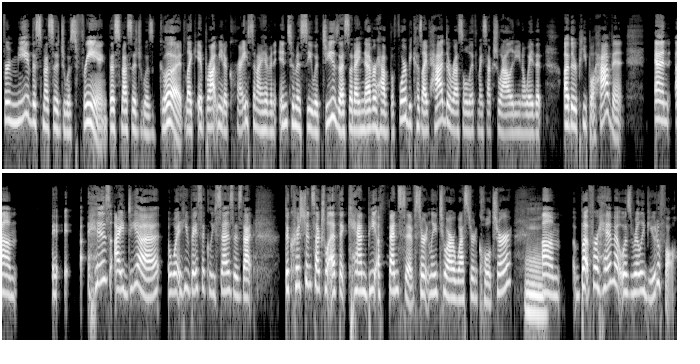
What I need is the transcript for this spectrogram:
for me, this message was freeing. This message was good. Like it brought me to Christ, and I have an intimacy with Jesus that I never have before because I've had to wrestle with my sexuality in a way that other people haven't. And um, his idea, what he basically says is that the Christian sexual ethic can be offensive, certainly to our Western culture. Mm. Um, but for him, it was really beautiful.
